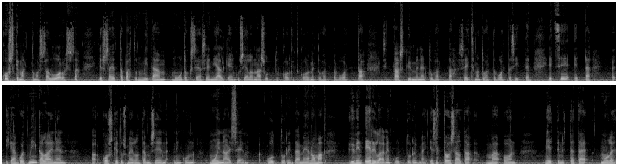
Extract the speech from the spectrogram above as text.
koskemattomassa luolassa, jossa ei ole tapahtunut mitään muutoksia sen jälkeen, kun siellä on asuttu 33 000 vuotta, sitten taas 10 000, 7 000 vuotta sitten. Että se, että ikään kuin, että minkälainen kosketus meillä on tämmöiseen niin kuin muinaiseen kulttuuriin, tämä meidän oma hyvin erilainen kulttuurimme. Ja sitten toisaalta mä oon miettinyt tätä, mulle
